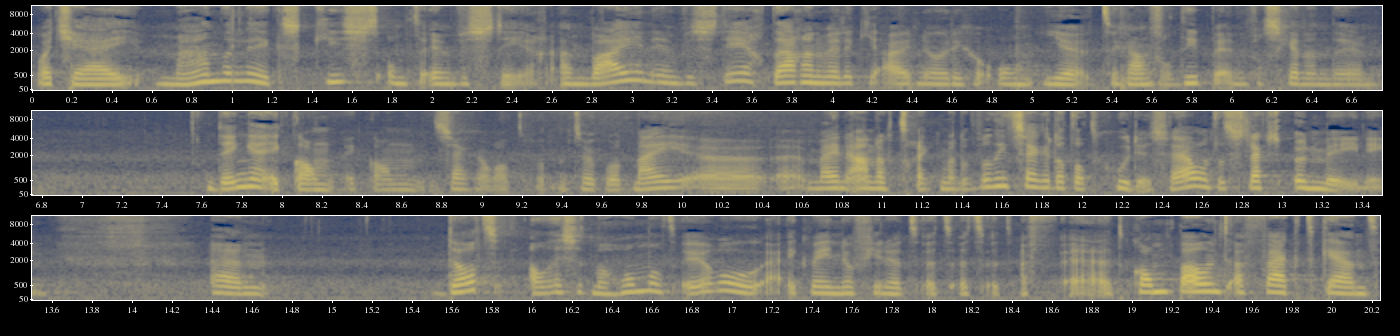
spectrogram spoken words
wat jij maandelijks kiest om te investeren. En waar je in investeert, daarin wil ik je uitnodigen om je te gaan verdiepen in verschillende dingen. Ik kan, ik kan zeggen wat, wat natuurlijk wat mij, uh, mijn aandacht trekt, maar dat wil niet zeggen dat dat goed is, hè, want dat is slechts een mening. En dat, al is het maar 100 euro. Ik weet niet of je het, het, het, het, het compound effect kent.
